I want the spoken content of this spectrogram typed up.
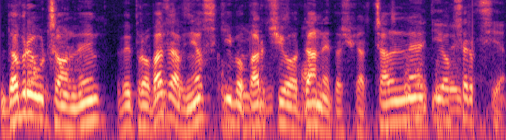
Dobry uczony wyprowadza wnioski w oparciu o dane doświadczalne i obserwacje.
